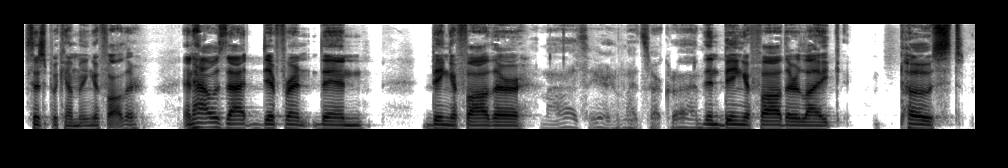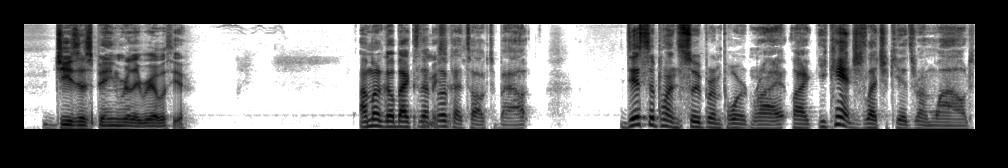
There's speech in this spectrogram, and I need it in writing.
since becoming a father? And how is that different than being a father My eyes here. I might start crying. than being a father like post Jesus being really real with you? I'm gonna go back to that, makes book I talked about. Discipline's super important, right? Like you can't just let your kids run wild.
